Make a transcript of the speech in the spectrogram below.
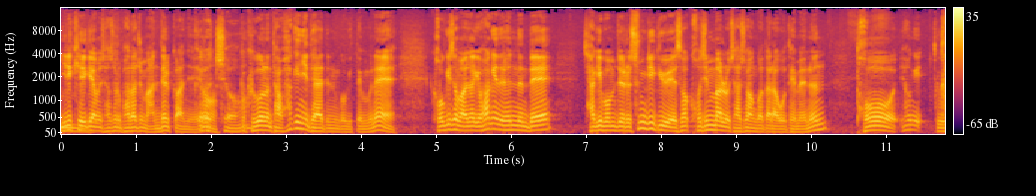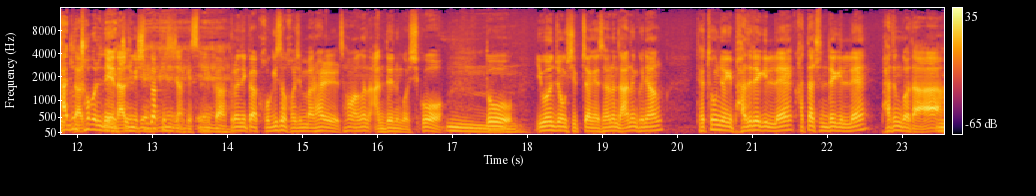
이렇게 얘기하면 자수를 받아주면 안 될 거 아니에요. 음. 그렇죠. 그러니까 그거는 다 확인이 돼야 되는 거기 때문에 거기서 만약에 확인을 했는데 자기 범죄를 숨기기 위해서 거짓말로 자수한 거다라고 되면은 더 형이 그 가중 나- 처벌이 네, 되겠죠, 나중에 이제. 심각해지지 예, 않겠습니까? 예. 그러니까 거기서 거짓말할 상황은 안 되는 것이고 음. 또 이원종 씨 입장에서는 나는 그냥 대통령이 받으래길래 갖다 준대길래 받은 거다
